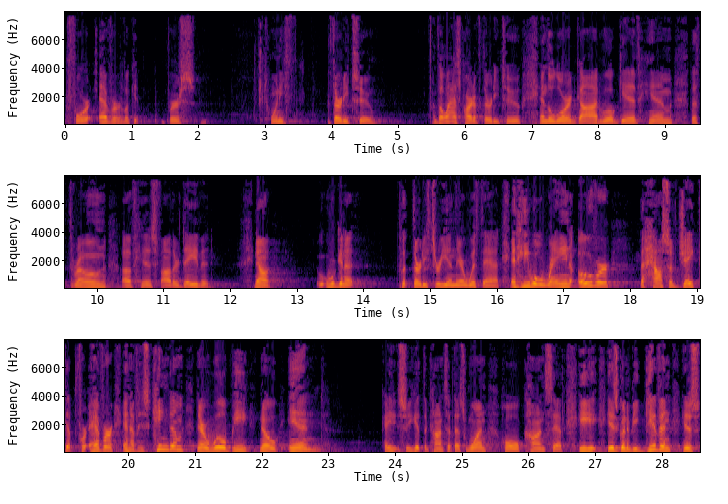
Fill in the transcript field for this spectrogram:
forever. Look at verse 20, 32. the last part of 32, and the Lord God will give him the throne of his father David. Now, we're going to put 33 in there with that, and he will reign over the house of Jacob forever, and of his kingdom there will be no end. Okay, so you get the concept. That's one whole concept. He is going to be given his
